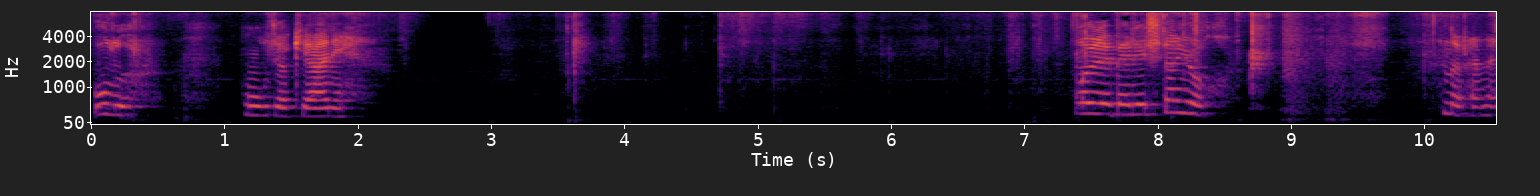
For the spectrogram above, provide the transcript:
olur. Olacak yani. Öyle beleşten yok. Dur hemen.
